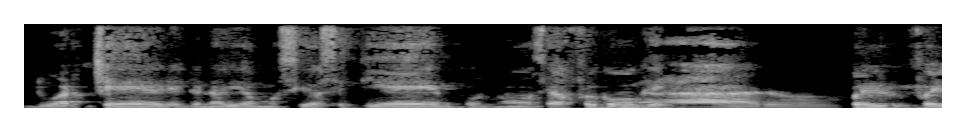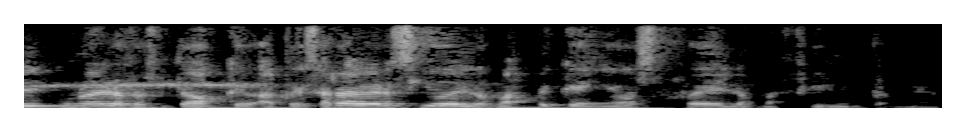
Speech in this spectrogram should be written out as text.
lugar chévere que no habíamos ido hace tiempo, ¿no? O sea, fue como que fue, fue, uno de los resultados que, a pesar de haber sido de los más pequeños, fue de los más feeling también.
